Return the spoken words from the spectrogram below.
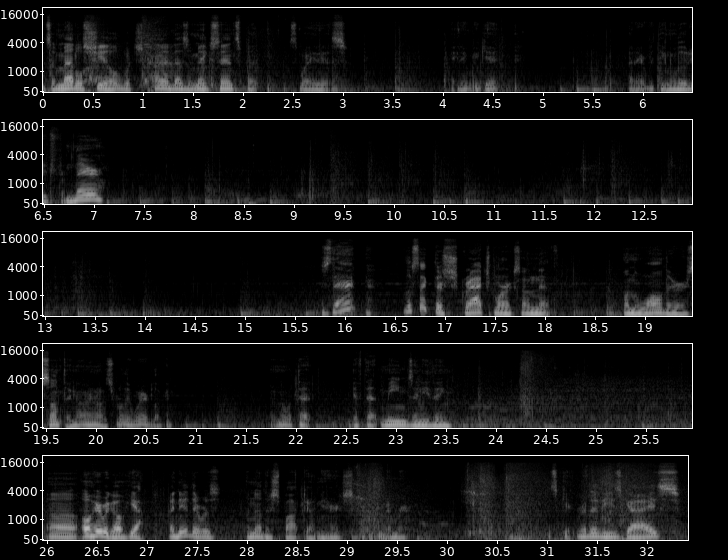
It's a metal shield, which kind of doesn't make sense, but it's the way it is. Okay, then we get got everything looted from there. Is that? Looks like there's scratch marks on that on the wall there or something. I don't know. It's really weird looking. I don't know what that if that means anything. Uh, oh, here we go. Yeah, I knew there was another spot down here. I just can't remember. Let's get rid of these guys.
